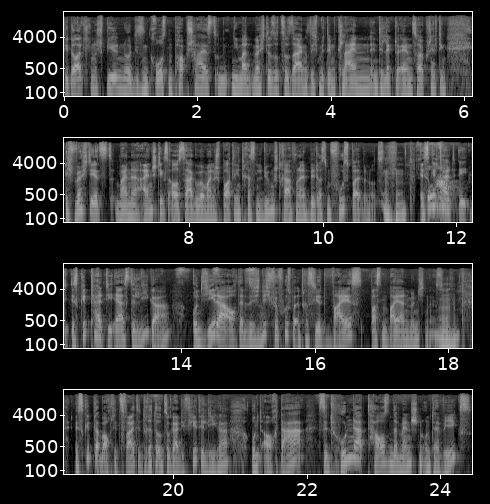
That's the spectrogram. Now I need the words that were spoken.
die Deutschen spielen nur diesen großen Pop-Scheiß und niemand möchte sozusagen sich mit dem kleinen intellektuellen Zeug beschäftigen. Ich möchte jetzt meine Einstiegsaussage über meine sportlichen Interessen Lügen strafen und ein Bild aus dem Fußball benutzen. Mhm. Es, gibt halt, es gibt halt die erste Liga und jeder, auch der sich nicht für Fußball interessiert, weiß, was ein Bayern München ist. Mhm. Es gibt aber auch die zweite, dritte und sogar die vierte Liga. Und auch da sind hunderttausende Menschen unterwegs,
